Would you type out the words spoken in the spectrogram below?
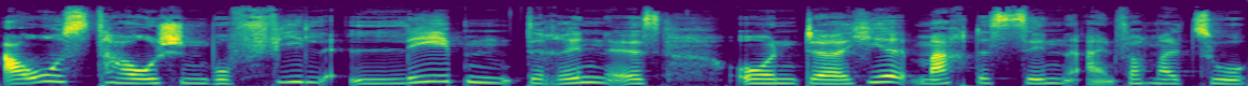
austauschen, wo viel Leben drin ist. Und äh, hier macht es Sinn, einfach mal zu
